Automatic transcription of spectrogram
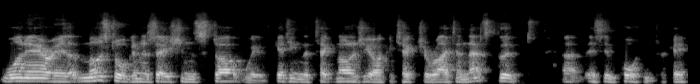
one area that most organizations start with, getting the technology architecture right, and that's good. Uh, it's important. Okay,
